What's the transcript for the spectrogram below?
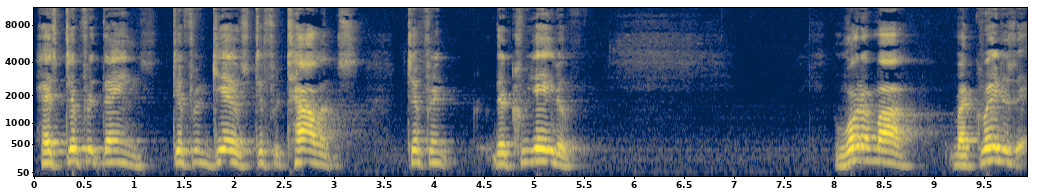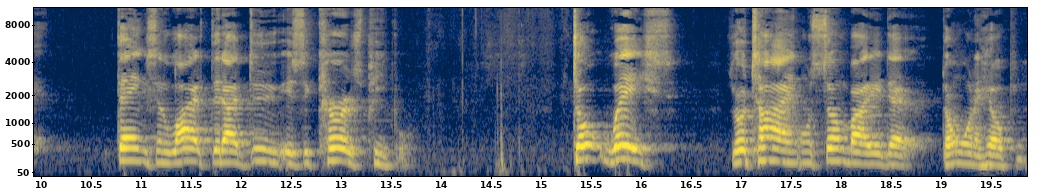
has different things, different gifts, different talents, different they're creative. One of my my greatest things in life that I do is encourage people. Don't waste your time on somebody that don't want to help you.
